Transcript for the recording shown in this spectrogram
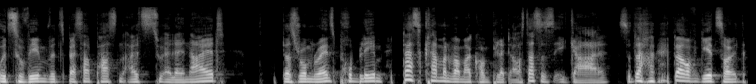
Und zu wem wird es besser passen als zu LA Knight? Das Roman Reigns Problem, das klammern wir mal komplett aus. Das ist egal. So, da, darum geht's heute.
